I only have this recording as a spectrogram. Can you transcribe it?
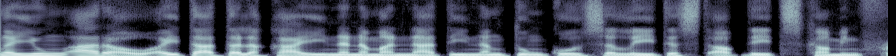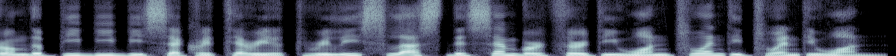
Ngayong araw ay tatalakayin na naman natin ang tungkol sa latest updates coming from the PBB Secretariat released last December 31, 2021.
